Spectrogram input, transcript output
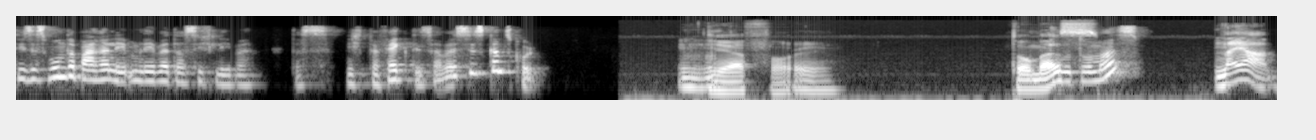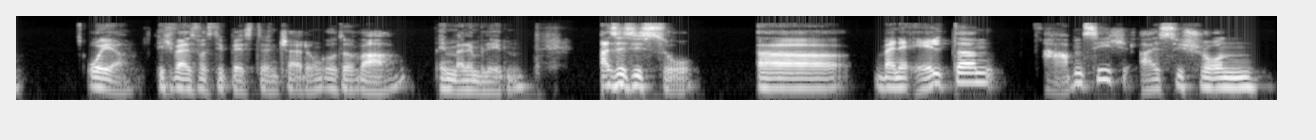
dieses wunderbare Leben lebe, das ich lebe. Das nicht perfekt ist, aber es ist ganz cool. Mhm. Ja, voll. Thomas? Du, Thomas? Naja, oh ja, ich weiß, was die beste Entscheidung oder war in meinem Leben. Also es ist so, äh, meine Eltern haben sich, als sie schon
